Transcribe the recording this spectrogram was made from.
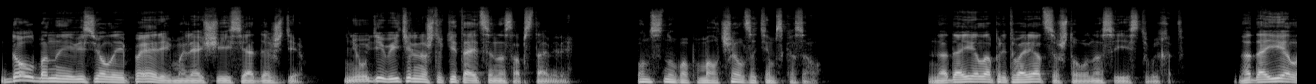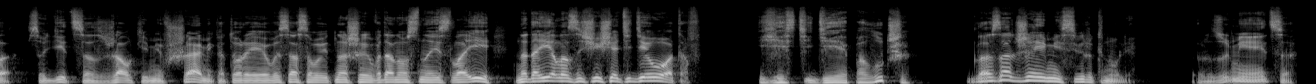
Долбанные веселые Перри, молящиеся о дожде. Неудивительно, что китайцы нас обставили. Он снова помолчал, затем сказал. Надоело притворяться, что у нас есть выход. Надоело судиться с жалкими вшами, которые высасывают наши водоносные слои. Надоело защищать идиотов. Есть идея получше? Глаза Джейми сверкнули. Разумеется.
